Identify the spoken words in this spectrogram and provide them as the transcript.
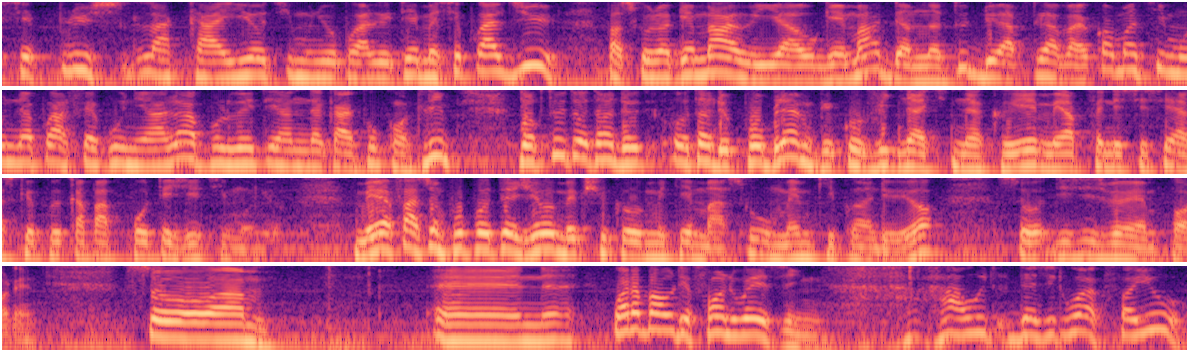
c'est plus la caillou ti moun yo pour arrêter mais c'est pas dur parce que le gen Maria ou gen madame dans tout deux ap travail comment ti moun n'a pas faire kounya là pour rester en caillou pour compte libre donc tout autant de autant de problèmes que Covid-19 a créé mais a fait nécessaire à ce que pour capable protéger ti moun yo meilleure façon pour protéger mais que vous mettez masque ou même qui prend dehors so this is very important so um, and what about the fundraising? How does it work for you?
